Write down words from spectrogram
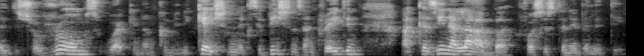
uh, the showrooms, working on communication, exhibitions, and creating a Cassina lab for sustainability.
